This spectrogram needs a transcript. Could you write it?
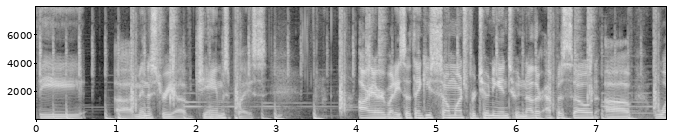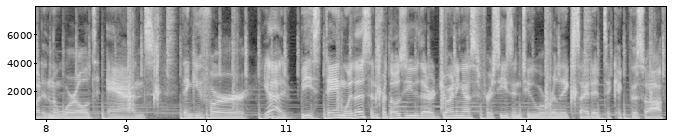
the uh, ministry of James Place. All right, everybody. So thank you so much for tuning in to another episode of What in the World, and thank you for yeah be staying with us. And for those of you that are joining us for season two, we're really excited to kick this off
